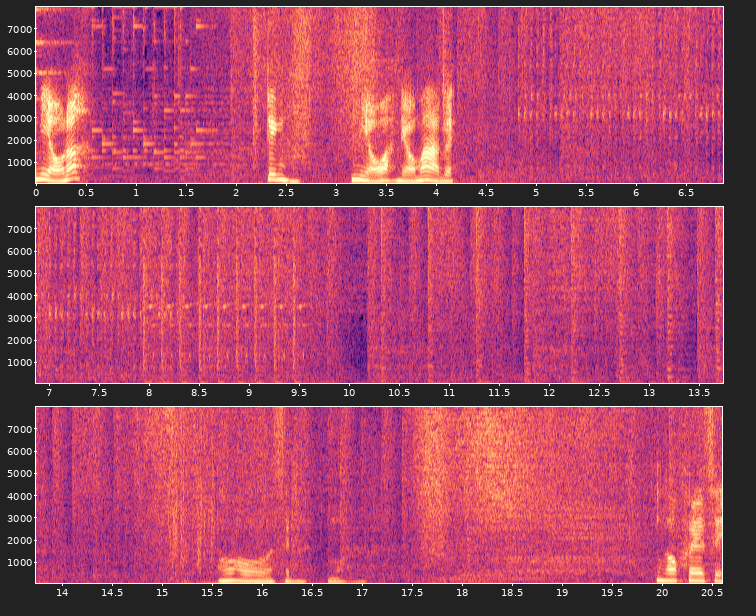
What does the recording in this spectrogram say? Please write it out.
เหนียวนะจริงเหนียวอะ เหนียวมากเลย งอ crazy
